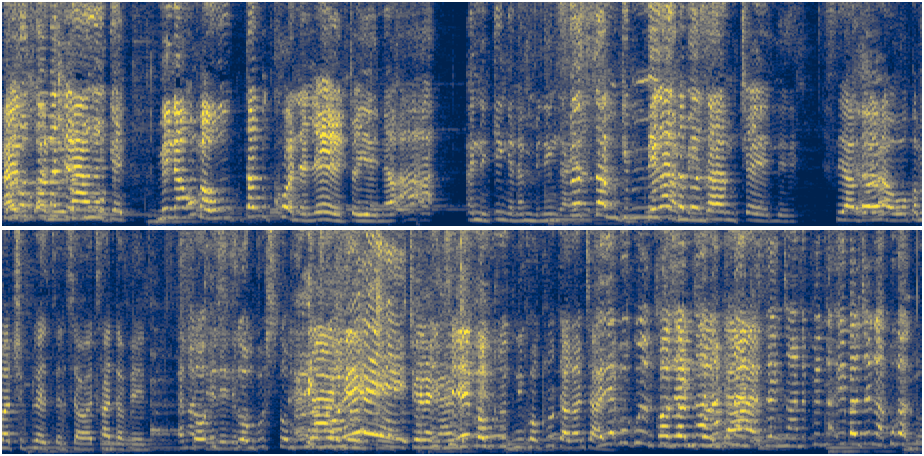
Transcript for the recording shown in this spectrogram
Ayi, ifike ukhona nolaka ke. ke. Mina uma uthatha ukhona lento yena a- a- anenkinga nami mina engayazi. First time ngimmisa Bekade mina. bezangitshele. Siyabona wonke ama-triplets and siyawathanda vele. So Angadeleli. isisombululo Hey, tshela Ithi kahle. niconclude niconclude kanjani? Yebo Cause kuyinhliziyo encane encane phela iba njengabuka lo.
